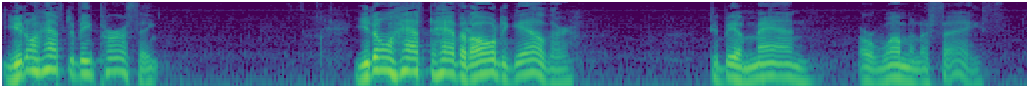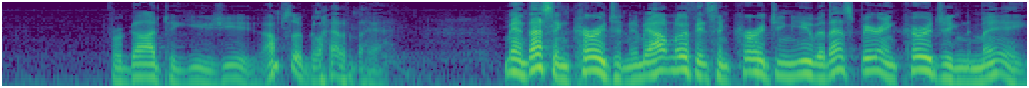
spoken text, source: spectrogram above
You don't have to be perfect. You don't have to have it all together to be a man or woman of faith for God to use you. I'm so glad of that. Man, that's encouraging to me. I don't know if it's encouraging you, but that's very encouraging to me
